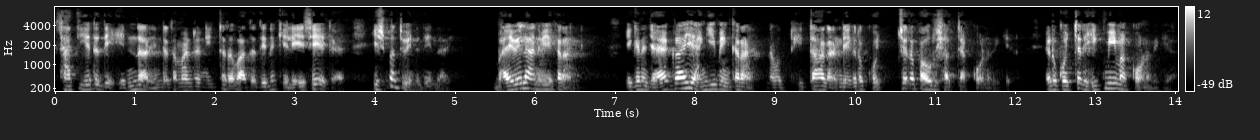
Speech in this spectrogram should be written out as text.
සතියට දෙන්න අරින්න තමන්ට නිතර වද දෙන කෙලෙසේට ඉස්මතු වෙන්න දෙන්නයි. බය වෙලා නෙවෙයි කරන්නේ. ඒක න ජයග්‍රාහී හැඟීමෙන් කරන්නේ. නමුත් හිතා ගන්න ඒකට කොච්චර පෞරුෂත්වයක් ඕනද කියලා. ඒකට කොච්චර හික්මීමක් ඕනද කියලා.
